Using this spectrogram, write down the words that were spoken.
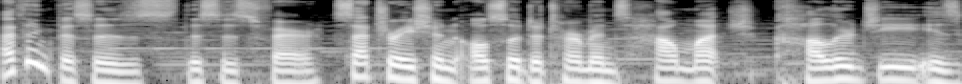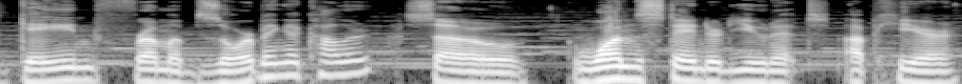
I think this is this is fair. Saturation also determines how much color G is gained from absorbing a color. So one standard unit up here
